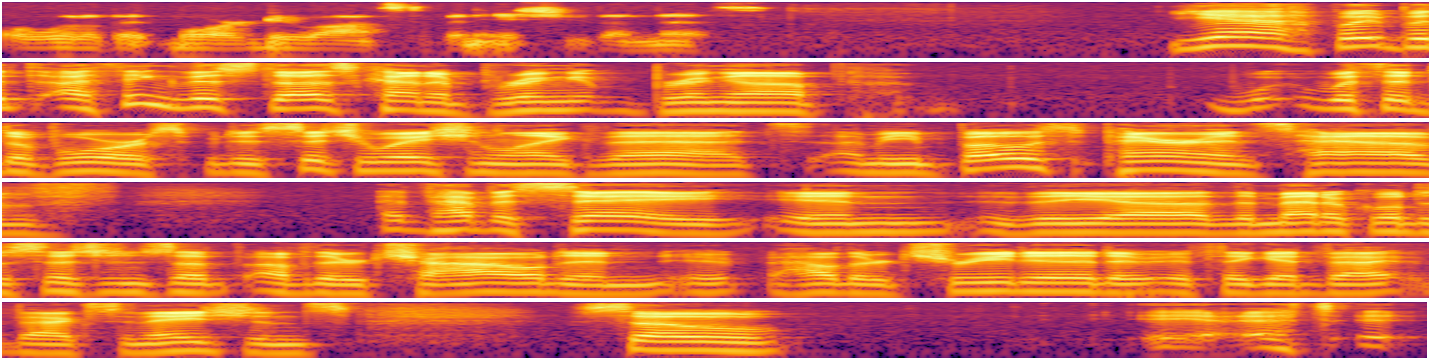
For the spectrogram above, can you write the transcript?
a little bit more nuanced of an issue than this. Yeah, but but I think this does kind of bring bring up w- with a divorce, but a situation like that. I mean, both parents have have, a say in the uh, the medical decisions of, of their child and how they're treated if they get va- vaccinations. So, it's it,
